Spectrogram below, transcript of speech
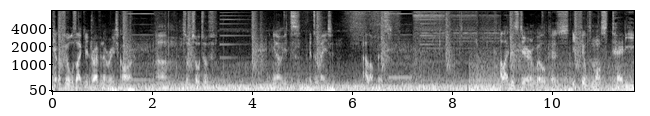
kind of feels like you're driving a race car. Um, some sort of, you know, it's it's amazing. I love this. I like the steering wheel because it feels more steady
